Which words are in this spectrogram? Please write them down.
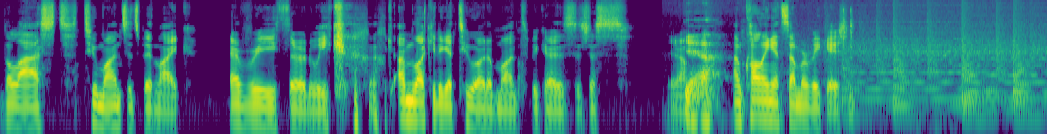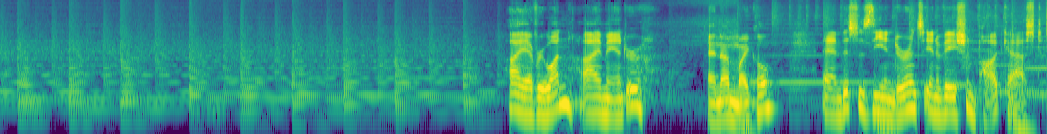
the last two months, it's been like every third week. I'm lucky to get two out a month because it's just, you know, Yeah. I'm calling it summer vacation. Hi, everyone. I'm Andrew, And I'm Michael. And this is the Endurance Innovation Podcast.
